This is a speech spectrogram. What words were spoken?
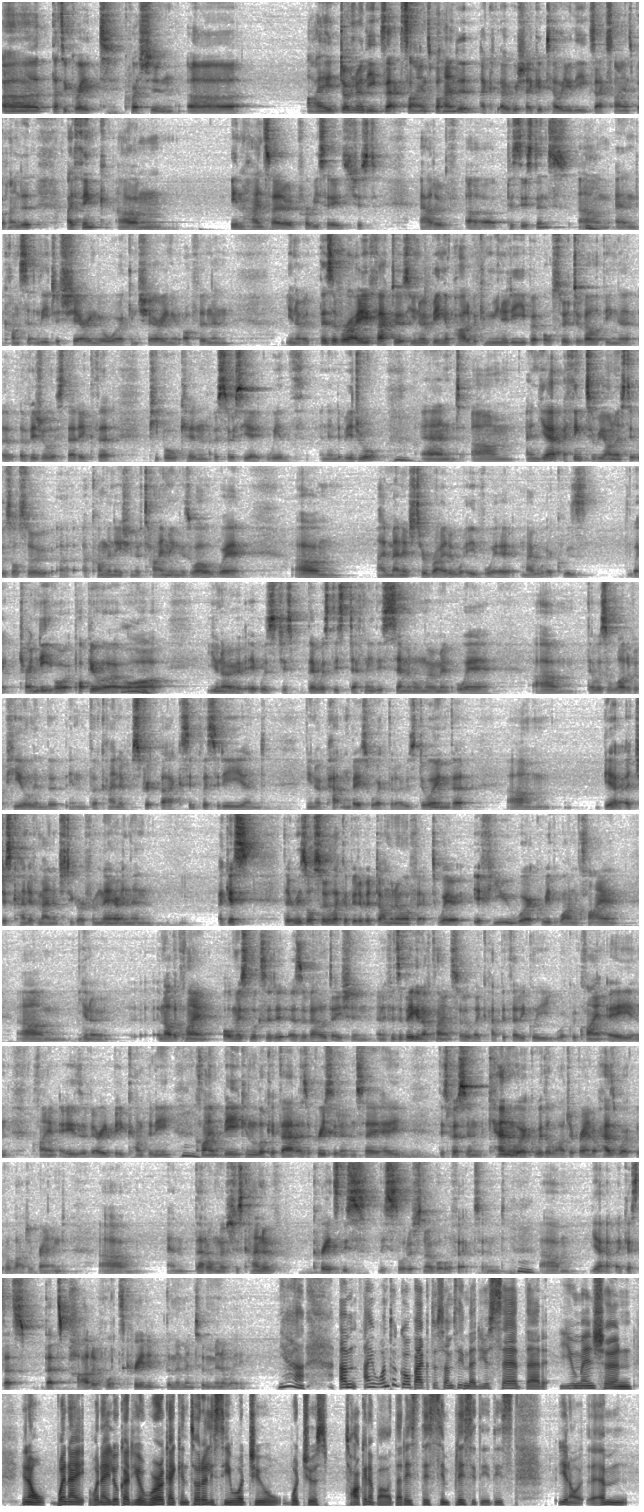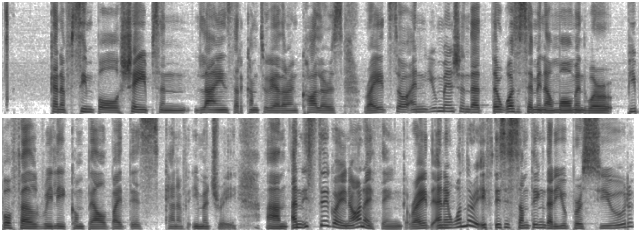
Uh, that's a great question. Uh, I don't know the exact science behind it. I, I wish I could tell you the exact science behind it. I think um, in hindsight, I would probably say it's just out of uh, persistence hmm. um, mm. and constantly just sharing your work and sharing it often. And, you know, there's a variety of factors, you know, being a part of a community, but also developing a, a, a visual aesthetic that people can associate with an individual, mm. and um, and yeah, I think to be honest, it was also a, a combination of timing as well, where um, I managed to ride a wave where my work was like trendy or popular, mm. or you know, it was just there was this definitely this seminal moment where um, there was a lot of appeal in the in the kind of stripped back simplicity and you know pattern based work that I was doing that um, yeah, it just kind of managed to go from there. And then I guess there is also like a bit of a domino effect where if you work with one client, um, you know, another client almost looks at it as a validation. And if it's a big enough client, so like hypothetically, you work with client A and client A is a very big company, mm. client B can look at that as a precedent and say, hey, this person can work with a larger brand or has worked with a larger brand. Um, and that almost just kind of creates this this sort of snowball effect and hmm. um, yeah i guess that's that's part of what's created the momentum in a way yeah um, i want to go back to something that you said that you mentioned you know when i when i look at your work i can totally see what you what you're talking about that is this simplicity this you know um, kind of simple shapes and lines that come together and colors, right? So, and you mentioned that there was a seminal moment where people felt really compelled by this kind of imagery. Um, and it's still going on, I think, right? And I wonder if this is something that you pursued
